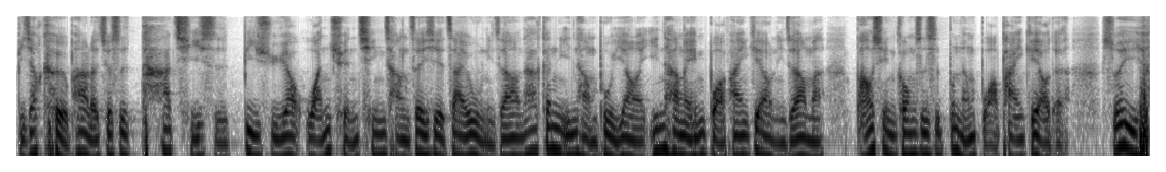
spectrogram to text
比较可怕的，就是它其实必须要完全清偿这些债务。你知道，它跟银行不一样，银行能博拍掉，你知道吗？保险公司是不能博拍掉的，所以。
